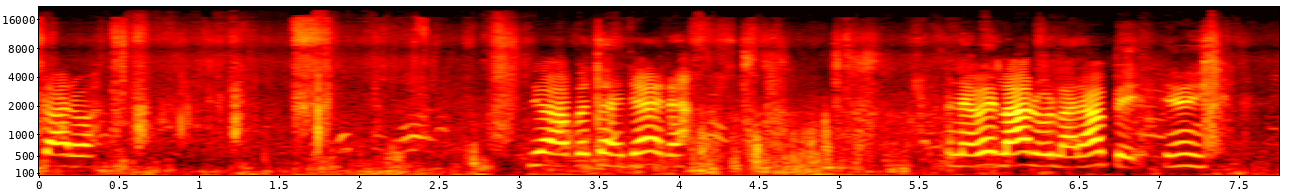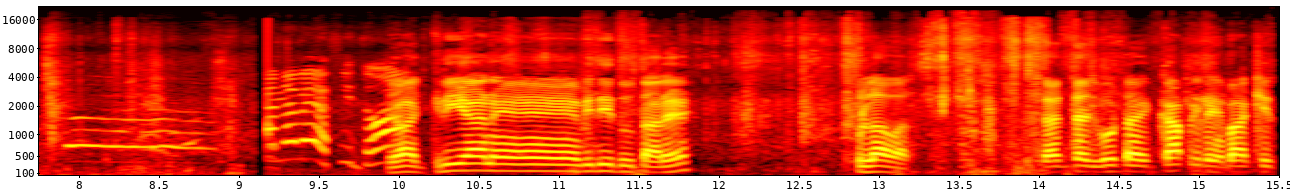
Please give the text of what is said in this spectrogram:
ઉતારવા. જો આ બધા જાય રહ્યા. અને હવે લાર ઓલાર આપે. જય. ક્રિયા ને વિદિત ઉતારે. ફુલાવર. તરત જ ગોટા કાપી લે બાકી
